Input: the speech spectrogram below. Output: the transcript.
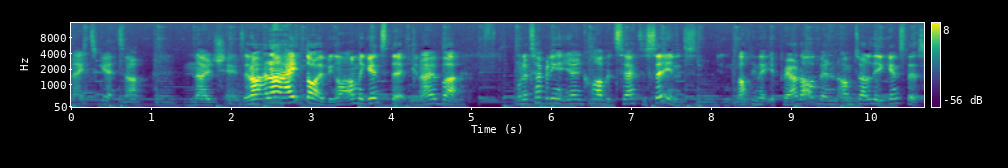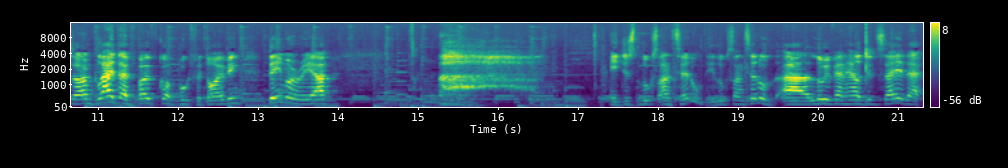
mate, get up. No chance. And I, and I hate diving, I'm against it, you know, but when it's happening at your own club, it's sad to see and it's nothing that you're proud of and I'm totally against it. So I'm glad they both got booked for diving. Di Maria, he just looks unsettled. He looks unsettled. Uh, Louis Van Gaal did say that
